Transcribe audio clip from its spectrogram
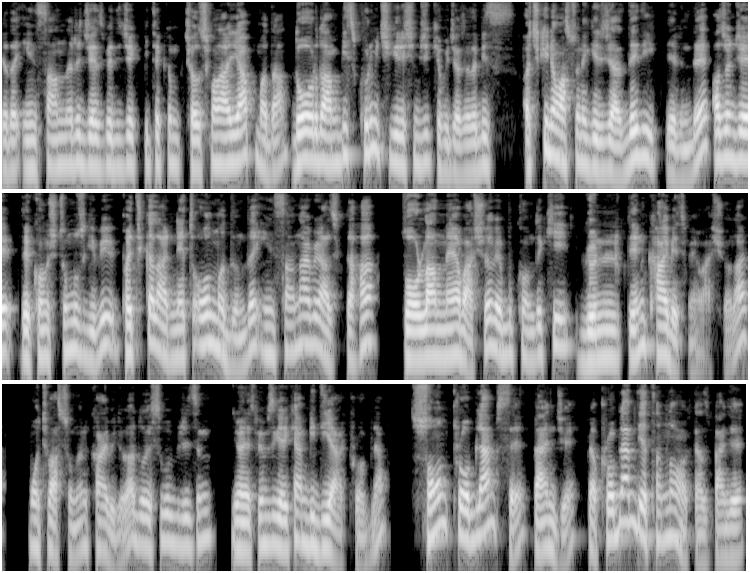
ya da insanları cezbedecek bir takım çalışmalar yapmadan doğrudan biz kurum içi girişimcilik yapacağız ya da biz açık inovasyona gireceğiz dediklerinde az önce de konuştuğumuz gibi patikalar net olmadığında insanlar birazcık daha zorlanmaya başlıyor ve bu konudaki gönüllülüklerini kaybetmeye başlıyorlar. Motivasyonlarını kaybediyorlar. Dolayısıyla bu bizim yönetmemiz gereken bir diğer problem. Son problemse bence, ya problem diye tanımlamak lazım. Bence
